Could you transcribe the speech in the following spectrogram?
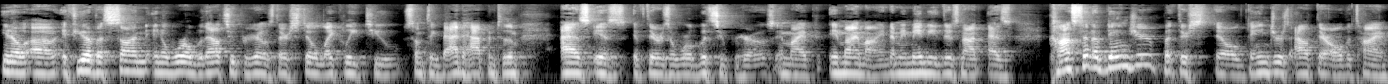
you know, uh, if you have a son in a world without superheroes, they're still likely to something bad to happen to them, as is if there's a world with superheroes. In my in my mind, I mean, maybe there's not as constant of danger, but there's still dangers out there all the time.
